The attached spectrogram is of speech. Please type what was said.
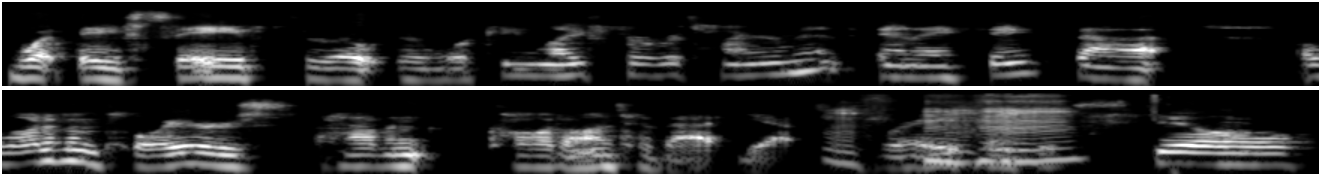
what they've saved throughout their working life for retirement. And I think that a lot of employers haven't caught on to that yet, right? Mm-hmm. It's still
